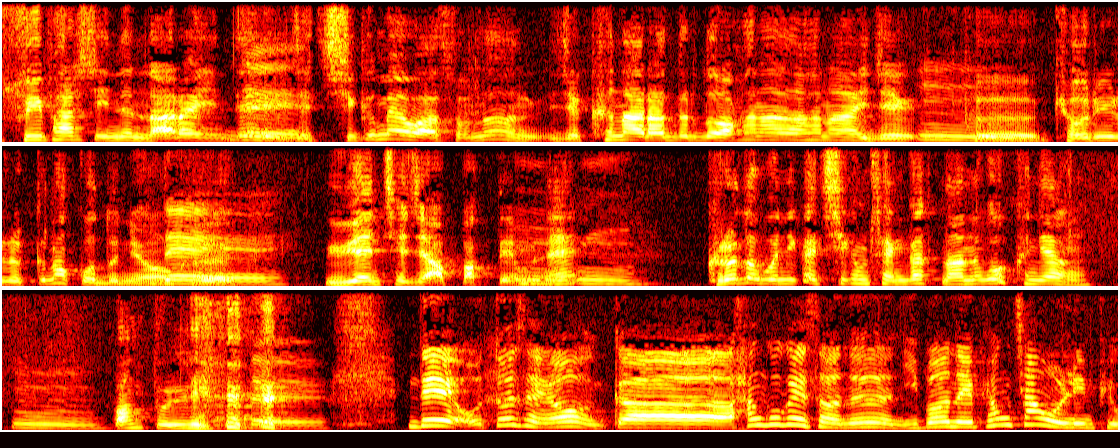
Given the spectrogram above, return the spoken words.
수입할 수 있는 나라인데 네. 이제 지금에 와서는 이제 그 나라들도 하나 하나 이제 음. 그 교류를 끊었거든요. 네. 그 유엔 체제 압박 때문에. 음, 음. 그러다 보니까 지금 생각 나는 거 그냥 음. 빵 뚫리. 네. 근데 어떠세요? 그러니까 한국에서는 이번에 평창 올림픽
